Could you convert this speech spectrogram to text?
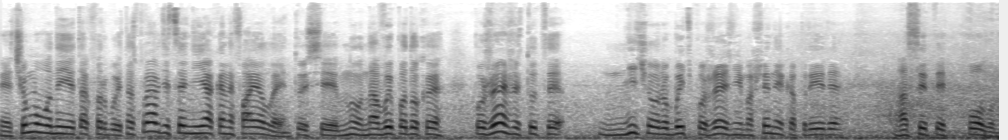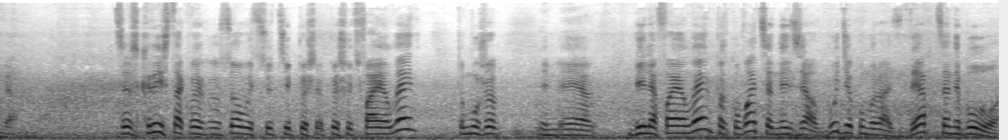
Е, Чому вони її так фарбують? Насправді це ніяка не fire. Тобто, ну, на випадок пожежі тут нічого робить пожежній машині, яка приїде гасити полум'я. Це скрізь так використовують ці- пишуть lane, тому що е, біля fire lane паркуватися не можна в будь-якому разі, де б це не було.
